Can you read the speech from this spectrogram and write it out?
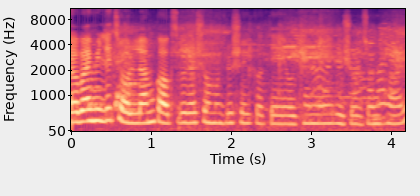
সবাই মিলে চললাম কক্সবাজার সমুদ্র সৈকতে, ওইখানে বিসর্জন হয়।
